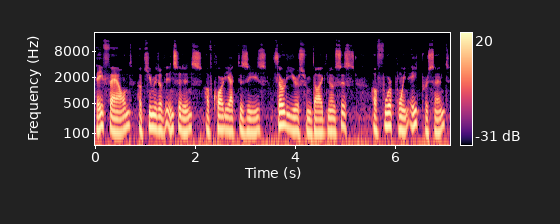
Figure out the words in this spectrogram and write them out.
They found a cumulative incidence of cardiac disease 30 years from diagnosis of 4.8%,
